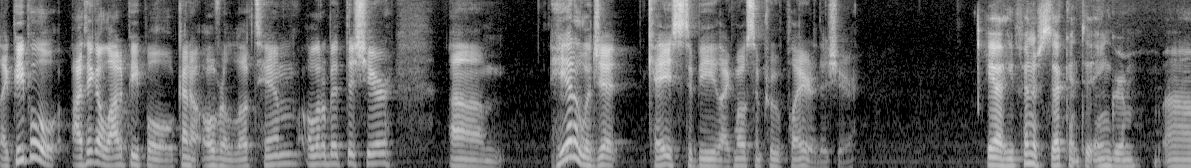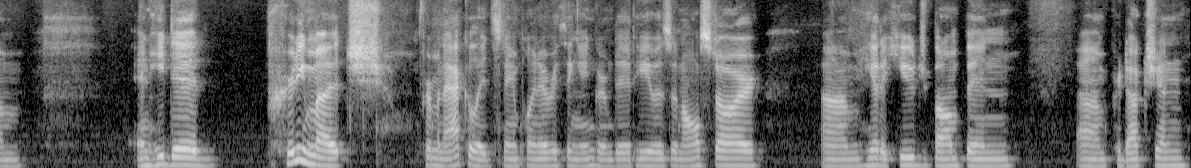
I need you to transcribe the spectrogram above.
like people. I think a lot of people kind of overlooked him a little bit this year. Um, he had a legit case to be like most improved player this year. Yeah, he finished second to Ingram. Um, and he did pretty much, from an accolade standpoint, everything Ingram did. He was an all star. Um, he had a huge bump in um, production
